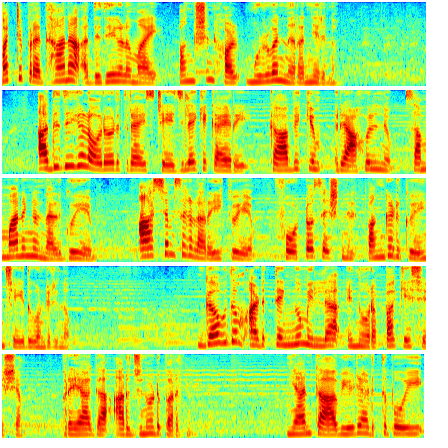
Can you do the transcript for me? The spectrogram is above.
മറ്റ് പ്രധാന അതിഥികളുമായി ഫംഗ്ഷൻ ഹാൾ മുഴുവൻ നിറഞ്ഞിരുന്നു. അതിഥികൾ ഓരോരുത്തരായി സ്റ്റേജിലേക്ക് കയറി കാവ്യയ്ക്കും രാഹുലിനും സമ്മാനങ്ങൾ നൽകുകയും ആശംസകൾ അറിയിക്കുകയും ഫോട്ടോ സെഷനിൽ പങ്കെടുക്കുകയും ചെയ്തുകൊണ്ടിരുന്നു. ഗൗതം അടുത്തെങ്ങുമില്ല എന്ന് ഉറപ്പാക്കിയ ശേഷം പ്രയാഗ അർജുനോട് പറഞ്ഞു ഞാൻ കാവ്യയുടെ അടുത്ത് പോയി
